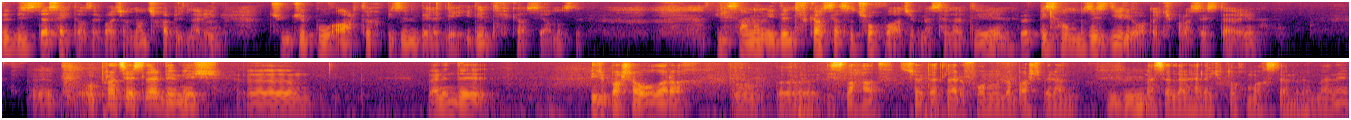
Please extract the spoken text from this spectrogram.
biz istəsək də Azərbaycandan çıxa bilmərik. Çünki bu artıq bizim belə deyək, identifikasiyamızdır. İnsanın identifikasiyası çox vacib məsələdir və biz hamımız izləyirik oradakı prosesləri. O proseslər demiş, ə, mən indi birbaşa olaraq bu ə, islahat söhbətləri fonunda baş verən Hı -hı. məsələlərə hələ ki toxunmaq istəmirəm. Məni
